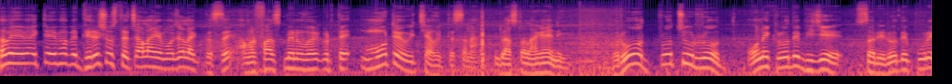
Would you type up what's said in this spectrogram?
তবে এই বাইকটা এভাবে ধীরে সুস্থে চালায়, মজা লাগতেছে। আমার ফার্স্ট ম্যানুভার করতে মোটেও ইচ্ছা হইতেছে না। গ্লাসটা লাগায়নি রোদ, প্রচুর রোদ। অনেক রোদে ভিজে সরি রোদে পুরে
